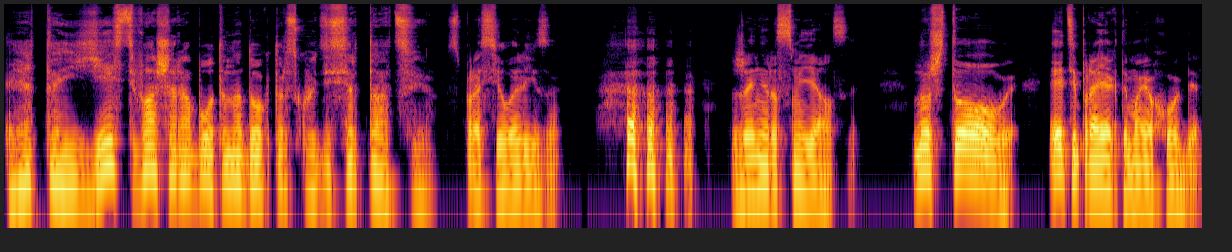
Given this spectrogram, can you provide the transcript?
«Это и есть ваша работа на докторскую диссертацию?» — спросила Лиза. Женя рассмеялся. «Ну что вы, эти проекты — мое хобби.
